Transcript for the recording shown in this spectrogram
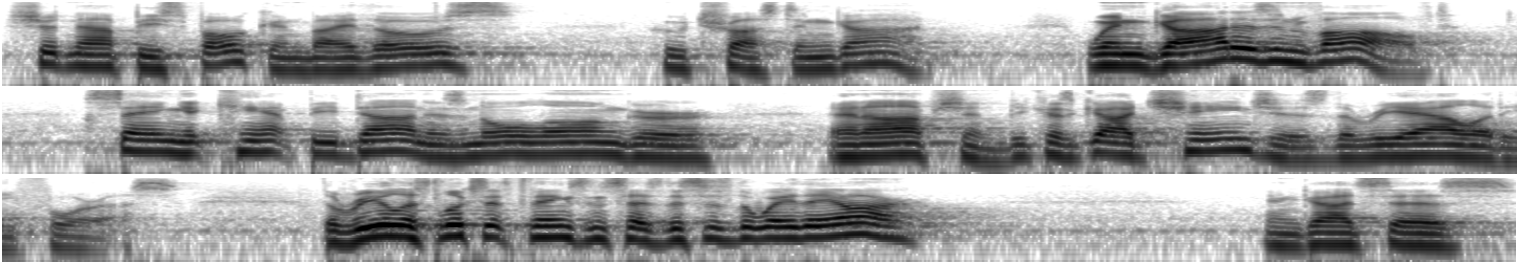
should not be spoken by those who trust in God. When God is involved, saying it can't be done is no longer an option because God changes the reality for us. The realist looks at things and says, This is the way they are. And God says,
